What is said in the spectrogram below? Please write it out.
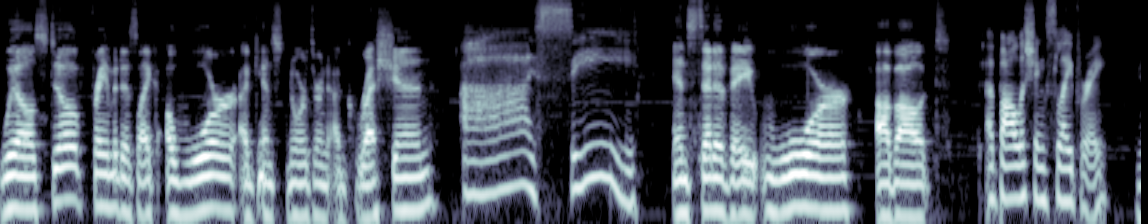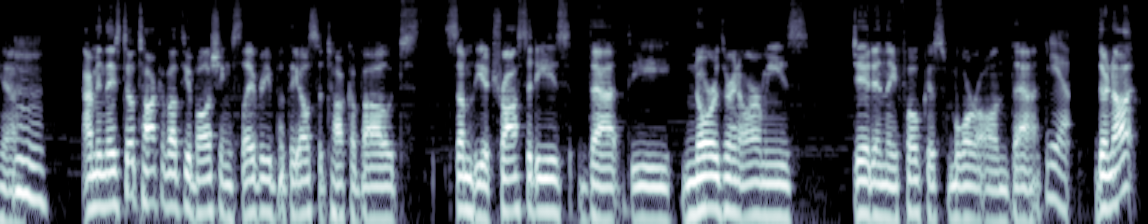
will still frame it as like a war against Northern aggression Ah, I see. Instead of a war about Abolishing slavery. Yeah. Mm. I mean, they still talk about the abolishing slavery, but they also talk about some of the atrocities that the northern armies did, and they focus more on that. Yeah. They're not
